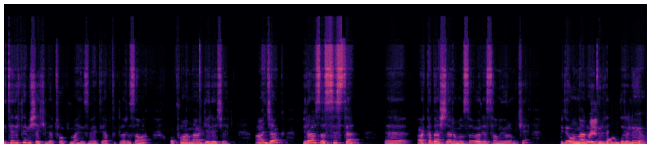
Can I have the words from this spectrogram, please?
Nitelikli bir şekilde topluma hizmet yaptıkları zaman o puanlar gelecek. Ancak biraz da sistem e, arkadaşlarımızı öyle sanıyorum ki bir de onlar Evet. ödüllendiriliyor.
